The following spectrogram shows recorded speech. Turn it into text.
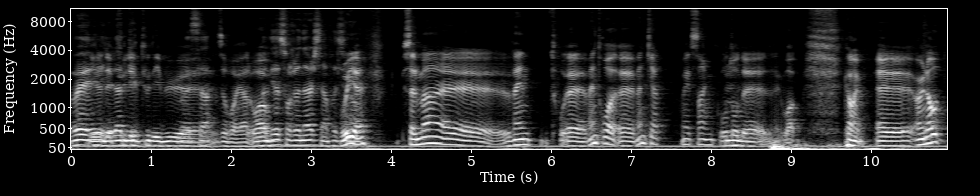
Ouais, Il est il est là depuis les tout débuts Ouais, euh, du Royal. Wow. Malgré son jeune âge, c'est impressionnant. Oui, hein. Seulement euh, 23, euh, 23 euh, 24, 25 autour Mm. de, Wow. Quand même. Un autre.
